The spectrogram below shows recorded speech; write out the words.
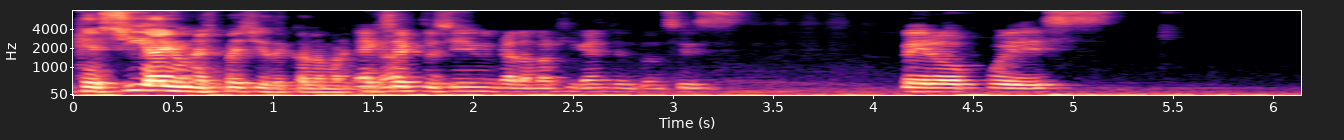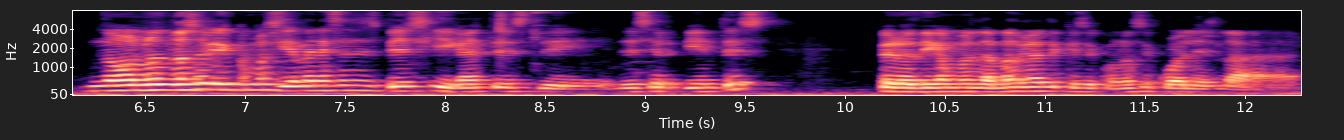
que sí hay una especie de calamar gigante. Exacto, sí hay un calamar gigante, entonces. Pero pues. no, no, no sabía cómo se llaman esas especies gigantes de, de serpientes, pero digamos, la más grande que se conoce, ¿cuál es? La,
